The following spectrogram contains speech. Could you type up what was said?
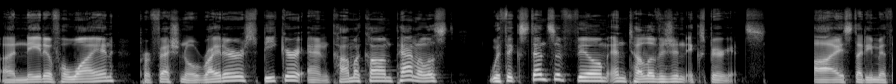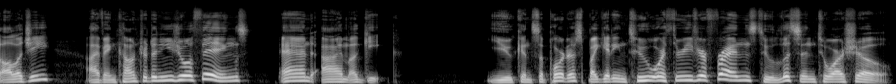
a native Hawaiian, professional writer, speaker, and Comic Con panelist with extensive film and television experience. I study mythology, I've encountered unusual things, and I'm a geek. You can support us by getting two or three of your friends to listen to our show.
